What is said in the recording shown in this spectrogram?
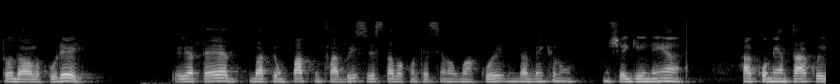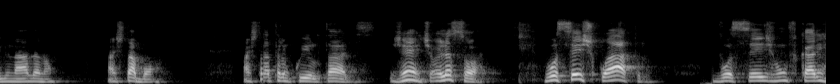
toda a aula por ele? Eu ia até bater um papo com o Fabrício, ver se estava acontecendo alguma coisa. Ainda bem que eu não, não cheguei nem a, a comentar com ele nada, não. Mas tá bom. Mas tá tranquilo, Thales. Gente, olha só. Vocês quatro, vocês vão, ficarem,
